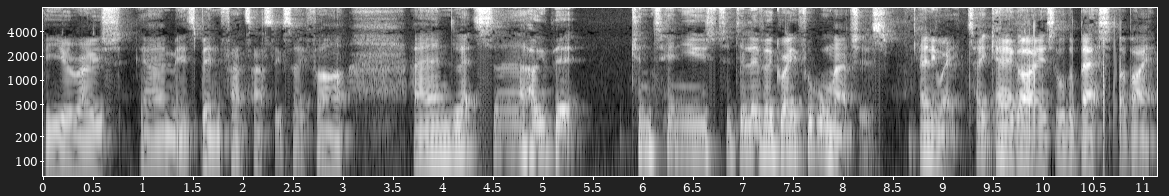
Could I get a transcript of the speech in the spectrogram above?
the Euros. Um, it's been fantastic so far, and let's uh, hope it continues to deliver great football matches. Anyway, take care, guys. All the best. Bye bye.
